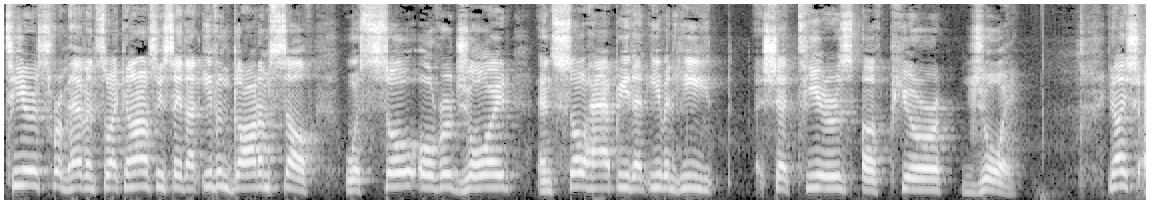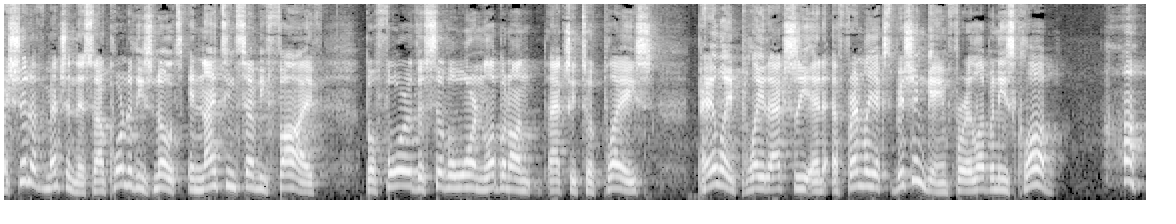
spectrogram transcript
Tears from heaven. So I can honestly say that even God Himself was so overjoyed and so happy that even He shed tears of pure joy. You know, I, sh- I should have mentioned this. Now, according to these notes, in 1975, before the civil war in Lebanon actually took place, Pele played actually an, a friendly exhibition game for a Lebanese club. Huh.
